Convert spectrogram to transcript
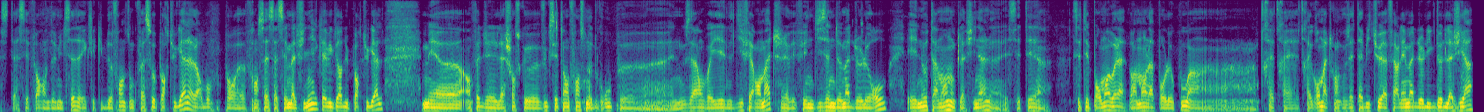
c'était assez fort en 2016 avec l'équipe de France donc face au Portugal. Alors bon pour euh, français ça s'est mal fini avec la victoire du Portugal. Mais en fait j'ai la chance que vu que c'était en France notre groupe nous a envoyé différents matchs. J'avais fait une dizaine de matchs de l'Euro. Et notamment donc la finale c'était c'était pour moi voilà vraiment là pour le coup un, un très très très gros match. Quand vous êtes habitué à faire les matchs de Ligue 2 de la GIA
